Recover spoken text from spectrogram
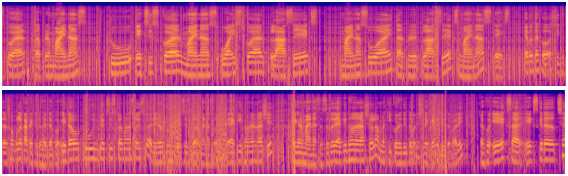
square তারপরে minus two x square minus y square plus x minus y তারপরে প্লাস এক্স মাইনাস এক্স এবার দেখো, শিক্ষিত, সবগুলো কাটাকাটি হয়। দেখো, এটাও two into x square minus y square এটাও two into x square minus y square একই ধরনের রাশি, এখানে মাইনাস আছে। তাহলে একই ধরনের রাশি হলে আমরা কি করে দিতে পারি? সেটা কেটে দিতে পারি। দেখো এক্স আর এক্স কেটে যাচ্ছে।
